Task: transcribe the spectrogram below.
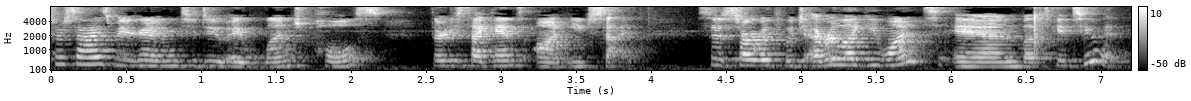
We are going to do a lunge pulse, 30 seconds on each side. So start with whichever leg you want and let's get to it.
